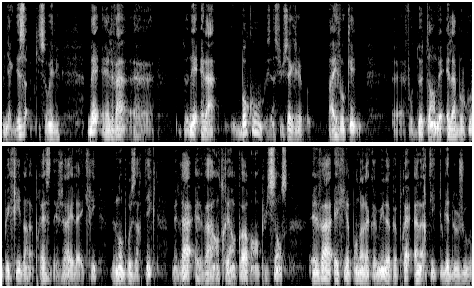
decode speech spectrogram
où il n'y a que des hommes qui sont élus. Mais elle va euh, donner. Elle a beaucoup. C'est un sujet que je n'ai pas évoqué, euh, faute de temps, mais elle a beaucoup écrit dans la presse déjà. Elle a écrit de nombreux articles. Mais là, elle va entrer encore en puissance elle va écrire pendant la commune à peu près un article tous les deux jours.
